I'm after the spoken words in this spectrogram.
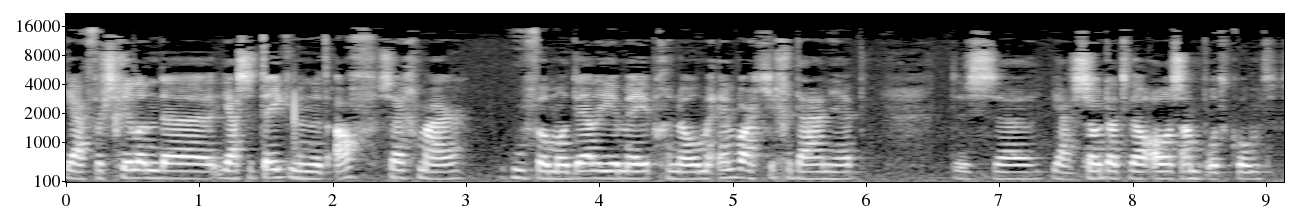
ja, verschillende, ja ze tekenen het af zeg maar, hoeveel modellen je mee hebt genomen en wat je gedaan hebt. Dus eh, ja, zodat wel alles aan bod komt.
